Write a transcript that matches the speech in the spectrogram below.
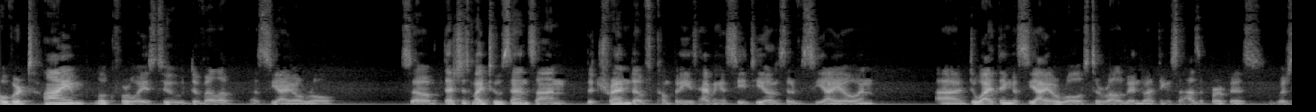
over time look for ways to develop a CIO role. So that's just my two cents on the trend of companies having a CTO instead of a CIO. And uh, do I think a CIO role is still relevant? Do I think it still has a purpose? Which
